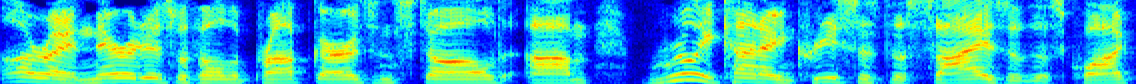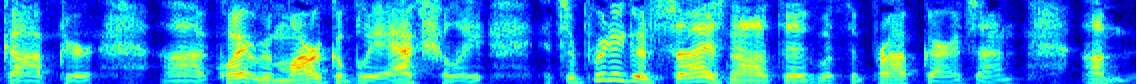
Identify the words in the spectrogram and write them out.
All right, and there it is with all the prop guards installed. Um, really kind of increases the size of this quadcopter uh, quite remarkably, actually. It's a pretty good size now with the, with the prop guards on. Um,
